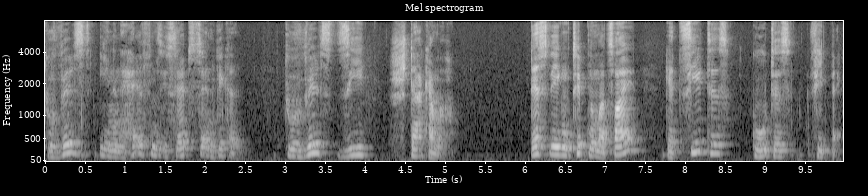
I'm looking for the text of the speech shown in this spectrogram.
Du willst ihnen helfen, sich selbst zu entwickeln. Du willst sie stärker machen. Deswegen Tipp Nummer zwei, gezieltes, gutes Feedback.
